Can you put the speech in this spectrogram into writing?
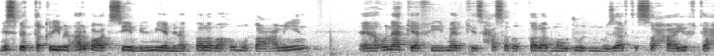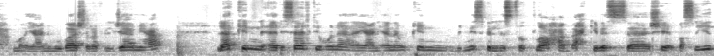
نسبة تقريبا 94% من الطلبة هم مطعمين. آه، هناك في مركز حسب الطلب موجود من وزارة الصحة يفتح يعني مباشرة في الجامعة. لكن رسالتي هنا يعني أنا ممكن بالنسبة للاستطلاع حاب أحكي بس شيء بسيط.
